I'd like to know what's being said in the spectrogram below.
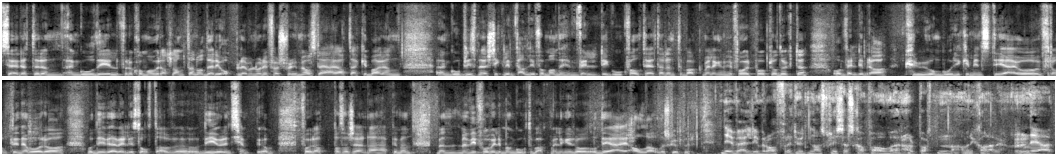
ser etter en, en, god deal for å komme over Atlanteren. Og det de opplever når de først flyr med oss, det er at det er ikke bare en, en god pris, men det er skikkelig value for money. Veldig god kvalitet er den tilbakemeldingen vi får på produktet. Og veldig bra crew om bord, ikke minst. De er jo frontlinja vår, og, og, de vi er veldig stolte av. og De gjør en kjempejobb for at passasjerene er happy. Men, men, men vi får veldig mange gode tilbakemeldinger, og, og, det er i alle aldersgrupper. Det er veldig bra for et utenlandsk flyselskap å over halvparten amerikanere det er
